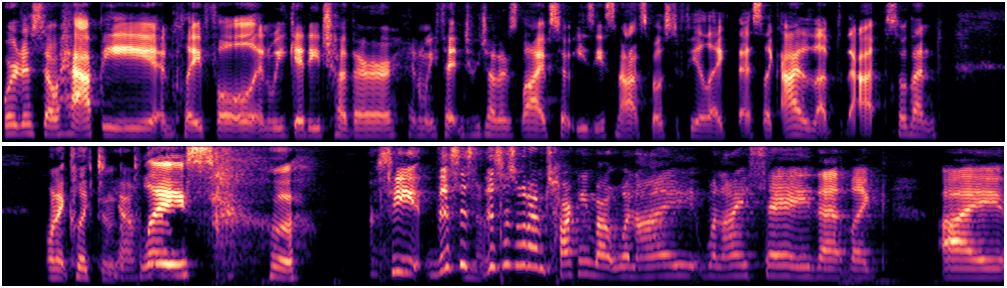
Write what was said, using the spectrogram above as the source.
we're just so happy and playful and we get each other and we fit into each other's lives so easy. It's not supposed to feel like this. Like I loved that. So then when it clicked into Yeah. place, ugh, See, this is No. this is what I'm talking about when I when I say that like I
